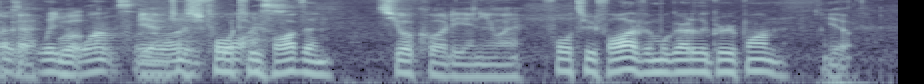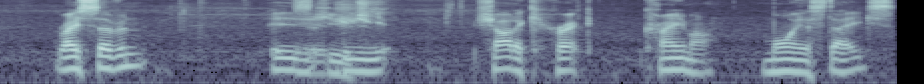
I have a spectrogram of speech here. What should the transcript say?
Doesn't Okay, win well, once. yeah, Just four two five then. It's your quaddy anyway. Four two five, and we'll go to the Group One. Yep. Race seven is Huge. the Charter Keck Cramer Moir Stakes.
